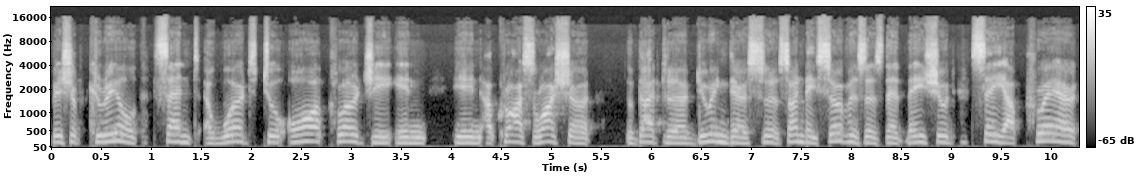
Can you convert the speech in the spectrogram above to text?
Bishop Kirill sent a word to all clergy in in across Russia that during their Sunday services that they should say a prayer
